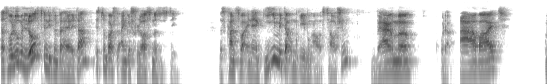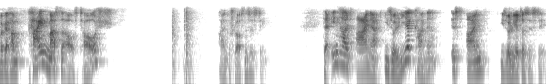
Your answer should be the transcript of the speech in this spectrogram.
Das Volumen Luft in diesem Behälter ist zum Beispiel ein geschlossenes System. Das kann zwar Energie mit der Umgebung austauschen, Wärme oder Arbeit, aber wir haben keinen Masseaustausch, ein geschlossenes System. Der Inhalt einer Isolierkanne ist ein isoliertes System.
